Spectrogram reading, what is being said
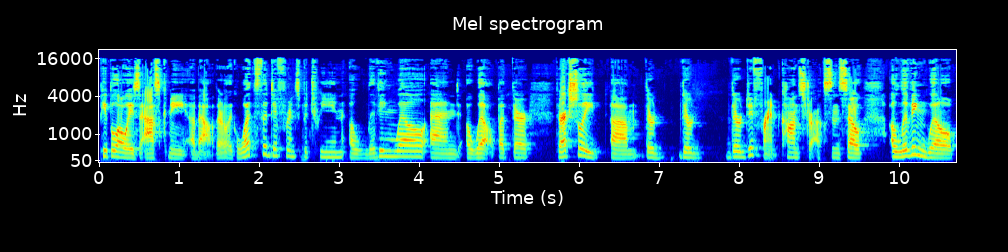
people always ask me about. They're like, what's the difference between a living will and a will? But they're they're actually um, they're they're they're different constructs. And so a living will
